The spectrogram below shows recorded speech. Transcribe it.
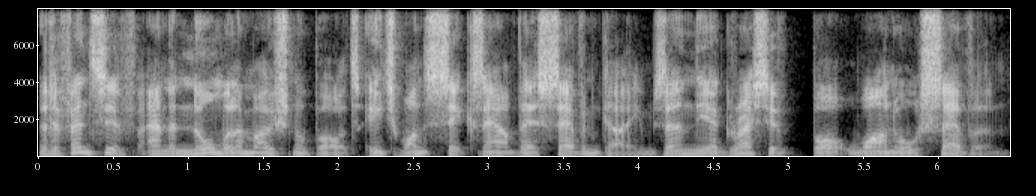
The defensive and the normal emotional bots each won 6 out of their 7 games, and the aggressive bot won all 7.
